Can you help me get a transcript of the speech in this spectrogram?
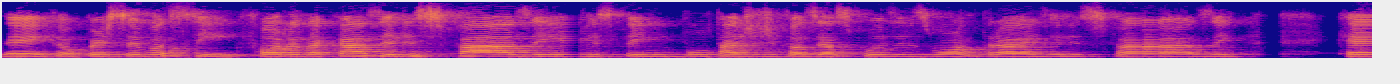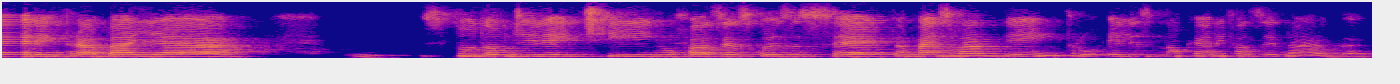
Né? Então, percebo assim, fora da casa eles fazem, eles têm vontade de fazer as coisas, eles vão atrás, eles fazem, querem trabalhar, estudam direitinho, fazem as coisas certas, mas lá dentro eles não querem fazer nada.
